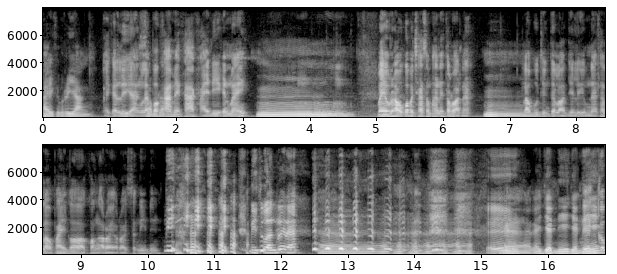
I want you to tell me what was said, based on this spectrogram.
ไปกันหรือยัง ไปกันหรือยัง แล้วสำหรับพ่อค้าแม่ค้าขายดีกันไหมอืมไม่เราก็ประชาสัมพันธ์ให้ตลอดนะอืมเราพูดถึงตลอดอย่าลืมนะ ถ้าเราไปก็ของอร่อยอร่อยสักนิดนึงนี่มีทวงด้วยนะเออเออเออเออเออเออเออในเย็นนี้เย็นเนี่ยนี้ก็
